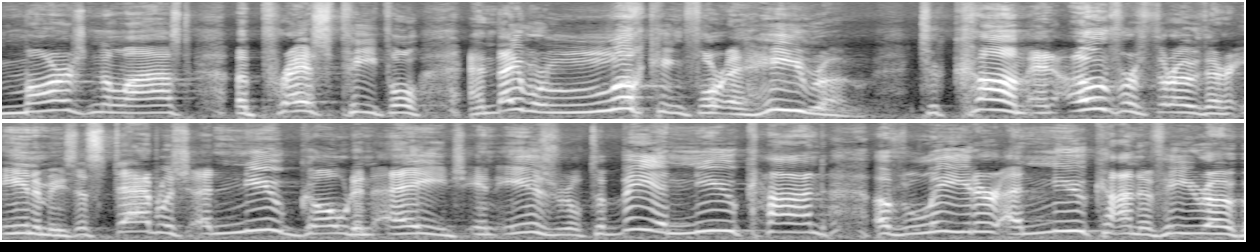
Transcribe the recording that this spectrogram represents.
marginalized, oppressed people, and they were looking for a hero to come and overthrow their enemies, establish a new golden age in Israel, to be a new kind of leader, a new kind of hero,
